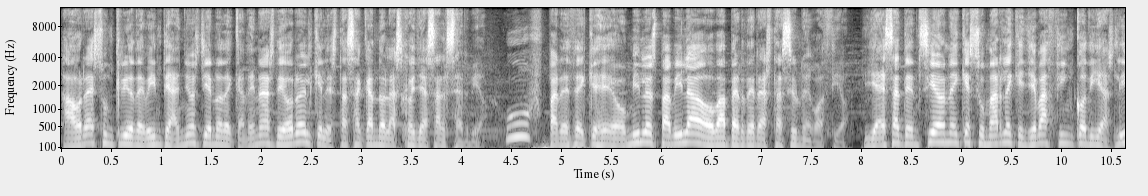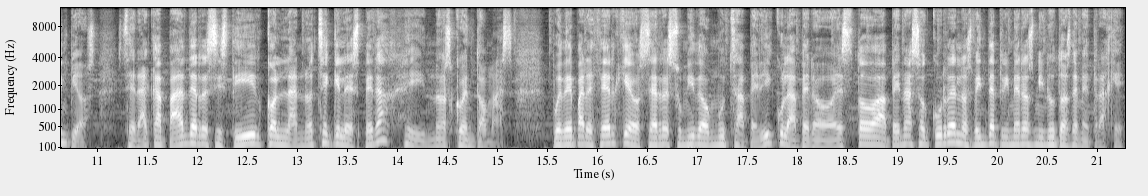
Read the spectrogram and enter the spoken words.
Ahora es un crío de 20 años lleno de cadenas de oro el que le está sacando las joyas al serbio. Uf, parece que o Milo espabila o va a perder hasta su negocio. Y a esa tensión hay que sumarle que lleva 5 días limpios. ¿Será capaz de resistir con la noche que le espera y no os cuento más. Puede parecer que os he resumido mucha película, pero esto apenas ocurre en los 20 primeros minutos de metraje.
